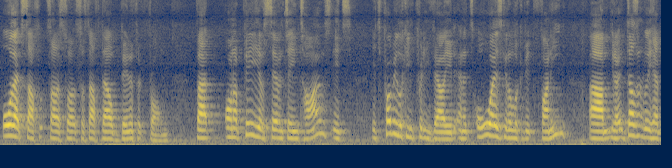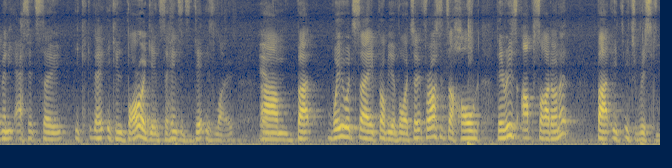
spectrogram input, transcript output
all that stuff, sort of stuff they'll benefit from. But on a P of 17 times, it's it's probably looking pretty valued, and it's always going to look a bit funny. Um, you know, it doesn't really have many assets, so it, it can borrow against, so hence its debt is low. Yeah. Um, but we would say probably avoid. So for us, it's a hold. There is upside on it, but it, it's risky.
